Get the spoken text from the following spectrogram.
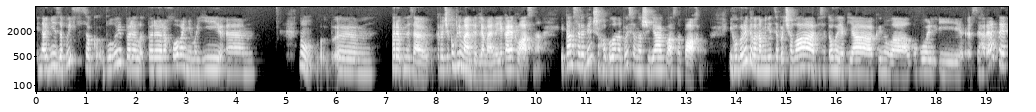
І на одній з записок були перераховані мої. ем, ну, ем, пере, не знаю, коротше, компліменти для мене, яка я класна. І там серед іншого було написано, що я класно пахну. І говорити вона мені це почала після того, як я кинула алкоголь і сигарети.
